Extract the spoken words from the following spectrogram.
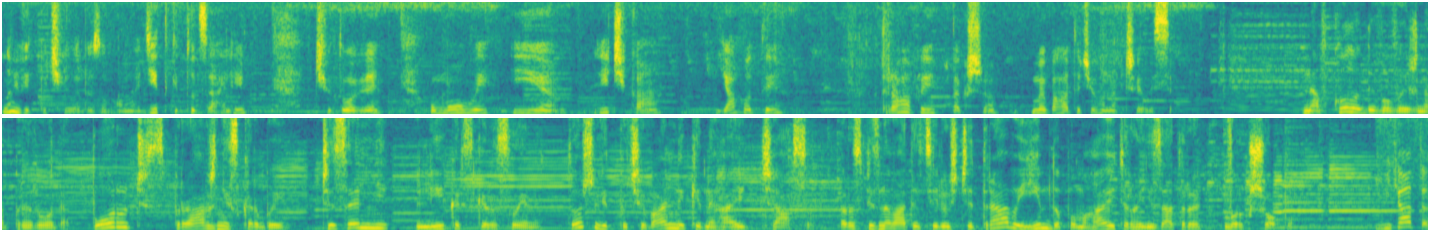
Ну і відпочили безумовно. Дітки тут взагалі чудові умови і річка, ягоди, трави. Так що ми багато чого навчилися. Навколо дивовижна природа, поруч справжні скарби, чисельні лікарські рослини. Тож відпочивальники не гають часу. Розпізнавати цілющі трави їм допомагають організатори воркшопу. М'ята,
